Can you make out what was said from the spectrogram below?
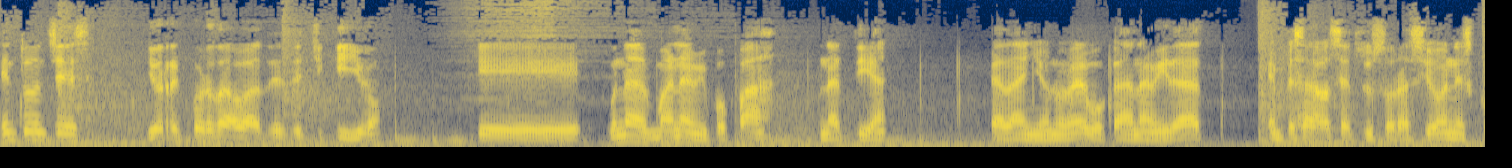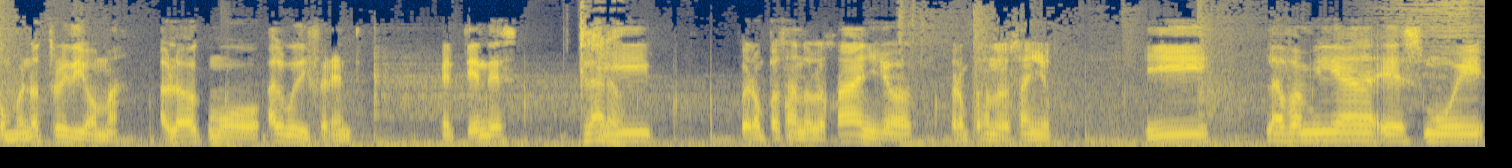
Entonces, yo recordaba desde chiquillo que una hermana de mi papá, una tía, cada Año Nuevo, cada Navidad, empezaba a hacer sus oraciones como en otro idioma, hablaba como algo diferente, ¿me entiendes? Claro. Y fueron pasando los años, fueron pasando los años, y la familia es muy...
